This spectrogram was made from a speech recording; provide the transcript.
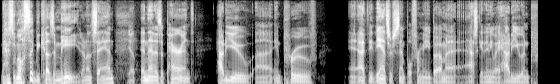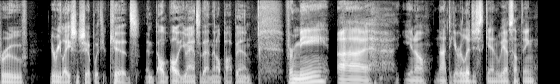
It was mostly because of me. You know what I'm saying? Yep. And then as a parent, how do you uh, improve? And I think the answer is simple for me, but I'm going to ask it anyway. How do you improve your relationship with your kids? And I'll, I'll let you answer that and then I'll pop in. For me, uh, you know, not to get religious again, we have something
